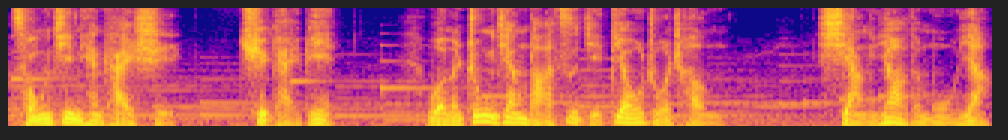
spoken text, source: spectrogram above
从今天开始，去改变，我们终将把自己雕琢成想要的模样。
